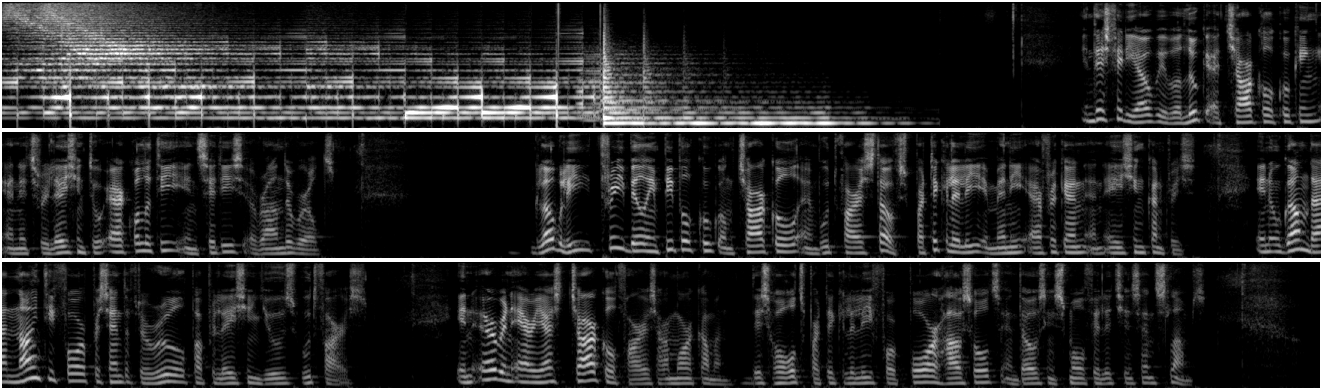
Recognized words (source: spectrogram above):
In this video we will look at charcoal cooking and its relation to air quality in cities around the world. Globally, 3 billion people cook on charcoal and wood fire stoves, particularly in many African and Asian countries. In Uganda, 94% of the rural population use wood fires. In urban areas, charcoal fires are more common. This holds particularly for poor households and those in small villages and slums.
